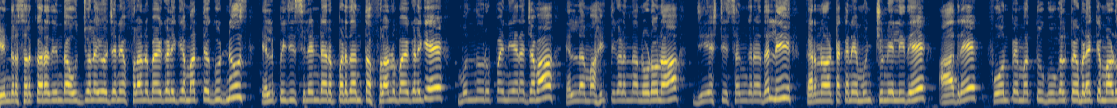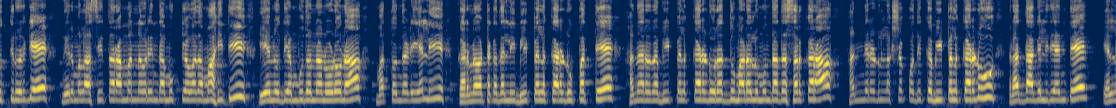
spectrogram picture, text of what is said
ಕೇಂದ್ರ ಸರ್ಕಾರದಿಂದ ಉಜ್ವಲ ಯೋಜನೆ ಫಲಾನುಭವಿಗಳಿಗೆ ಮತ್ತೆ good news. L P G cylinder ಪಡೆದಂತ ಫಲಾನುಭವಿಗಳಿಗೆ ಮುನ್ನೂರು ರೂಪಾಯಿ ನೇರ ಜಮಾ ಎಲ್ಲ ಮಾಹಿತಿಗಳನ್ನ ನೋಡೋಣ. ಜಿ ಎಸ್ ಟಿ ಸಂಗ್ರಹದಲ್ಲಿ ಕರ್ನಾಟಕನೇ ಮುಂಚೂಣಿಯಲ್ಲಿದೆ. ಆದರೆ ಫೋನ್ ಪೇ ಮತ್ತು ಗೂಗಲ್ ಪೇ ಬಳಕೆ ಮಾಡುತ್ತಿರುವವರಿಗೆ ನಿರ್ಮಲಾ ಸೀತಾರಾಮನ್ ಅವರಿಂದ ಮುಖ್ಯವಾದ ಮಾಹಿತಿ ಏನಿದೆ ಎಂಬುದನ್ನು ನೋಡೋಣ. ಮತ್ತೊಂದೆಡೆಯಲ್ಲಿ ಕರ್ನಾಟಕದಲ್ಲಿ ಬಿಪಿಎಲ್ ಕಾರ್ಡು ಪತ್ತೆ ಹನರರ ಬಿಪಿಎಲ್ ಕಾರ್ಡು ರದ್ದು ಮಾಡಲು ಮುಂದಾದ ಸರ್ಕಾರ, ಹನ್ನೆರಡು ಲಕ್ಷಕ್ಕೂ ಅಧಿಕ ಬಿಪಿಎಲ್ ಕಾರ್ಡು ರದ್ದಾಗಲಿದೆ ಅಂತೆ. ಎಲ್ಲ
